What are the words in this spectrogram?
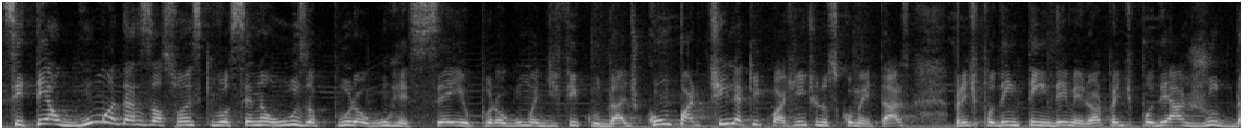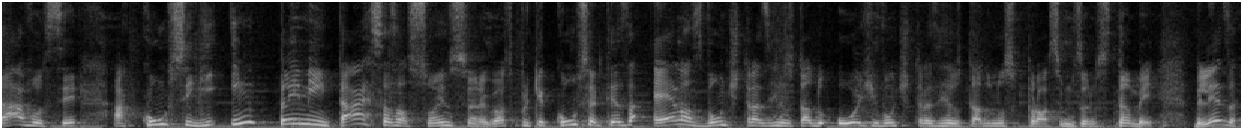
se tem alguma dessas ações que você não usa por algum receio, por alguma dificuldade, compartilha aqui com a gente nos comentários para a gente poder entender melhor, para a gente poder ajudar você a conseguir implementar essas ações no seu negócio, porque com certeza elas vão te trazer resultado hoje e vão te trazer resultado nos próximos anos também, beleza?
